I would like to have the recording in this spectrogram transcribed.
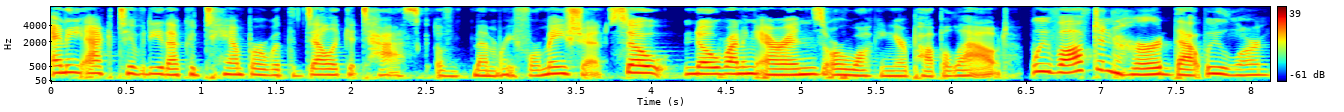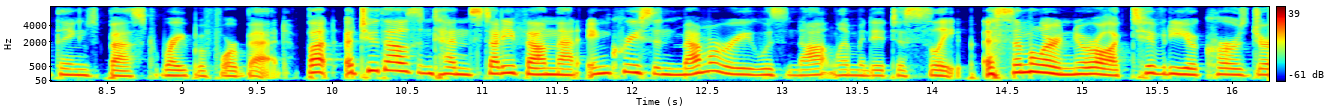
any activity that could tamper with the delicate task of memory formation. So, no running errands or walking your pup aloud. We've often heard that we learn things best right before bed. But a 2010 study found that increase in memory was not limited to sleep. A similar neural activity occurs during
